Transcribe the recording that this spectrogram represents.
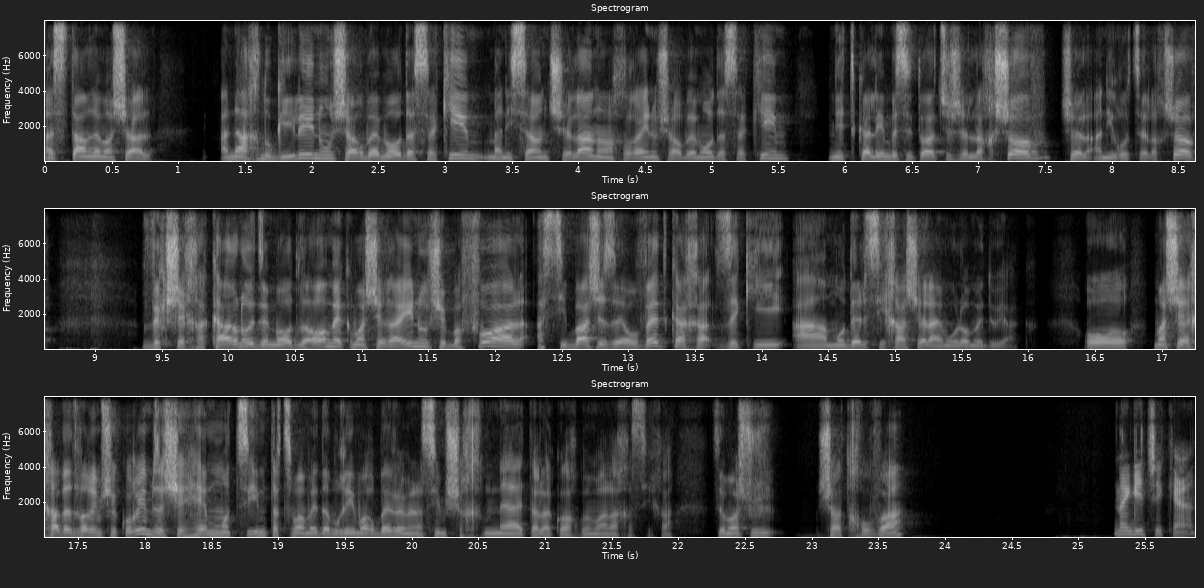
אז סתם למשל, אנחנו גילינו שהרבה מאוד עסקים, מהניסיון שלנו, אנחנו ראינו שהרבה מאוד עסקים נתקלים בסיטואציה של לחשוב, של אני רוצה לחשוב, וכשחקרנו את זה מאוד לעומק, מה שראינו שבפועל, הסיבה שזה עובד ככה, זה כי המודל שיחה שלהם הוא לא מדויק. או מה שאחד הדברים שקורים זה שהם מוצאים את עצמם מדברים הרבה ומנסים לשכנע את הלקוח במהלך השיחה. זה משהו שאת חווה? נגיד שכן.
